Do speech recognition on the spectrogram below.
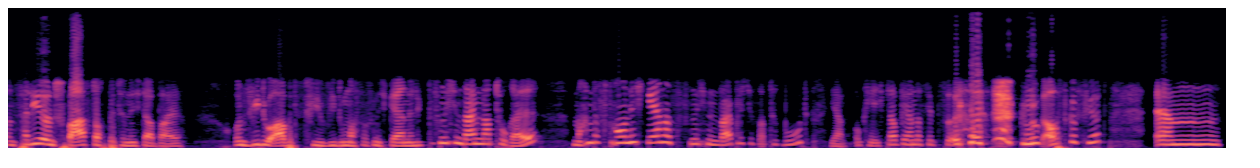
Und verliere den Spaß doch bitte nicht dabei. Und wie du arbeitest viel, wie du machst das nicht gerne. Liegt das nicht in deinem Naturell? Machen das Frauen nicht gerne? Ist das nicht ein weibliches Attribut? Ja, okay, ich glaube, wir haben das jetzt genug ausgeführt. Ähm,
